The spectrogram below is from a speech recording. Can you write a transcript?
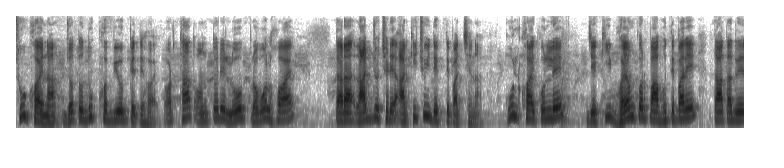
সুখ হয় না, যত দুঃখ বিয়োগ পেতে হয়। অর্থাৎ অন্তরে লোভ প্রবল হয়, তারা রাজ্য ছেড়ে আর কিছুই দেখতে পাচ্ছে না। কুল ক্ষয় করলে যে কি ভয়ঙ্কর পাপ হতে পারে, তা তাদের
